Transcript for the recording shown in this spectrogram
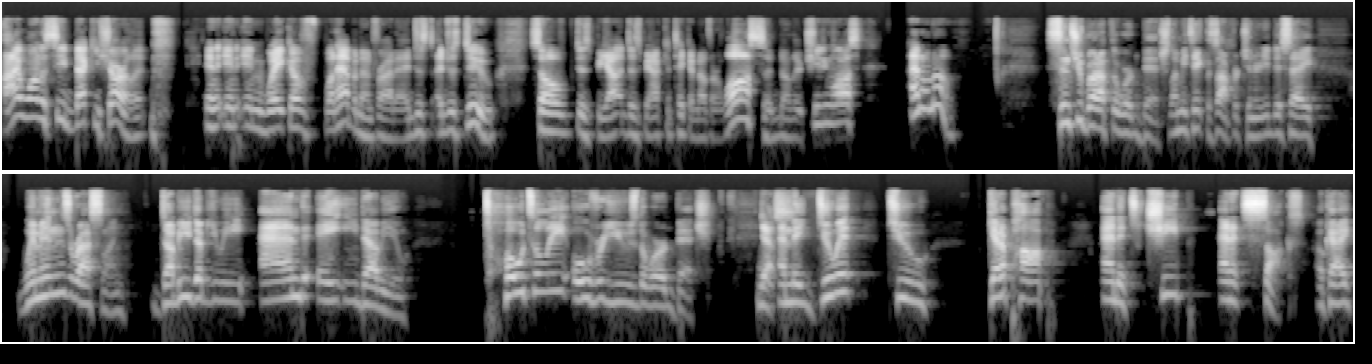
I want to see Becky Charlotte in, in in wake of what happened on Friday. I just I just do. So does Bianca does Bianca take another loss, another cheating loss? I don't know. Since you brought up the word bitch, let me take this opportunity to say women's wrestling, WWE and AEW totally overuse the word bitch. Yes. And they do it to get a pop and it's cheap and it sucks. Okay.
